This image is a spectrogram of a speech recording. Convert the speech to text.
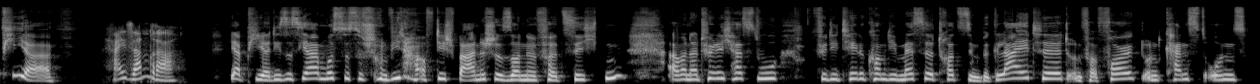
Pia. Hi Sandra. Ja, Pia, dieses Jahr musstest du schon wieder auf die spanische Sonne verzichten. Aber natürlich hast du für die Telekom die Messe trotzdem begleitet und verfolgt und kannst uns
